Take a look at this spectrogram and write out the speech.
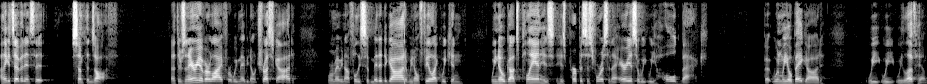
I think it's evidence that something's off. That there's an area of our life where we maybe don't trust God, we're maybe not fully submitted to God, we don't feel like we can, we know God's plan, His, His purposes for us in that area, so we, we hold back. But when we obey God, we, we, we love Him.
